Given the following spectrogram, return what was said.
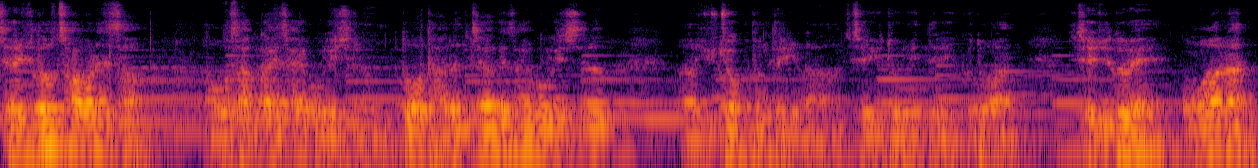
제주도 차원에서 오사카에 살고 계시는 또 다른 지역에 살고 계시는 어, 유족분들이나 제주도민들이 그동안 제주도의 공헌한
